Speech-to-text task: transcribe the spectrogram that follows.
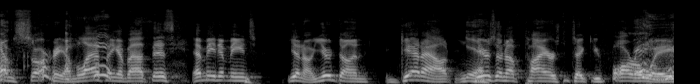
I'm sorry. I'm laughing about this. I mean, it means You know, you're done. Get out. Yeah. Here's enough tires to take you far away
